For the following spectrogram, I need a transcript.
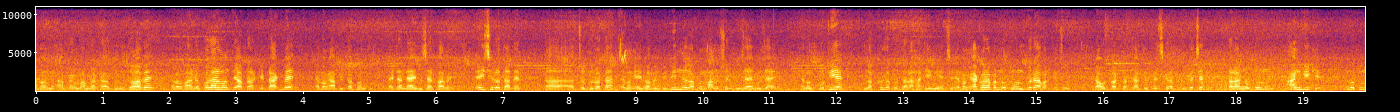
এবং আপনার মামলাটা দ্রুত হবে এবং মাননীয় প্রধানমন্ত্রী আপনাকে ডাকবে এবং আপনি তখন এটা ন্যায় বিচার পাবেন। এই ছিল তাদের চতুরতা এবং এইভাবে বিভিন্ন রকম মানুষের বুঝায় বুঝায় এবং পটিয়ে লক্ষ লক্ষ তারা হাঁটিয়ে নিয়েছে। এবং এখন আবার নতুন করে আবার কিছু টাউট বার্তার জাতীয় প্রেস ক্লাবে ঢুকেছে। তারা নতুন আঙ্গিকে নতুন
